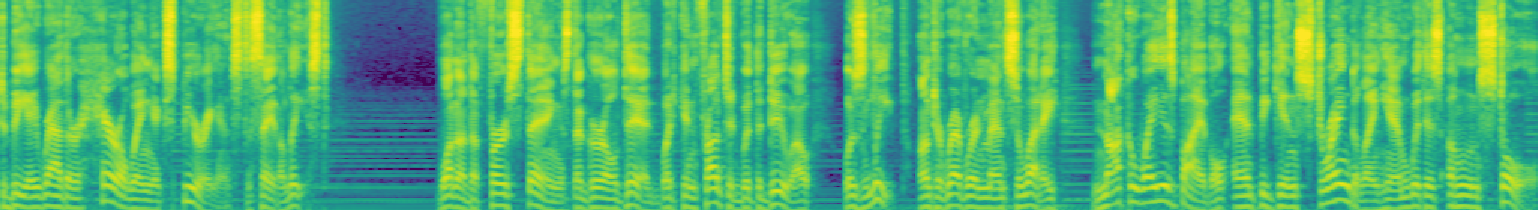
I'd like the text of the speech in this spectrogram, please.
to be a rather harrowing experience to say the least. One of the first things the girl did when confronted with the duo was leap onto Reverend Mansueti, knock away his Bible, and begin strangling him with his own stole,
